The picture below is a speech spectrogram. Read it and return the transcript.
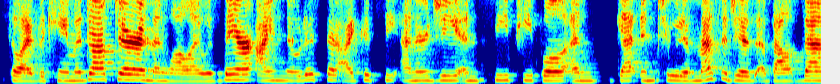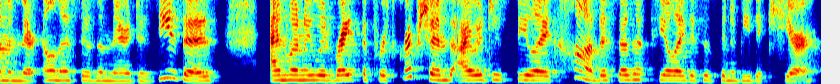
So I became a doctor. And then while I was there, I noticed that I could see energy and see people and get intuitive messages about them and their illnesses and their diseases. And when we would write the prescriptions, I would just be like, huh, this doesn't feel like this is going to be the cure.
